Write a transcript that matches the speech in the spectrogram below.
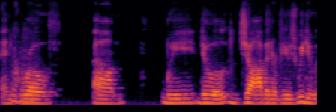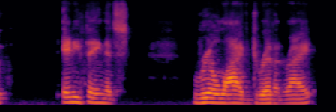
and Mhm. growth. Um, we do job interviews. We do anything that's real live driven, right?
